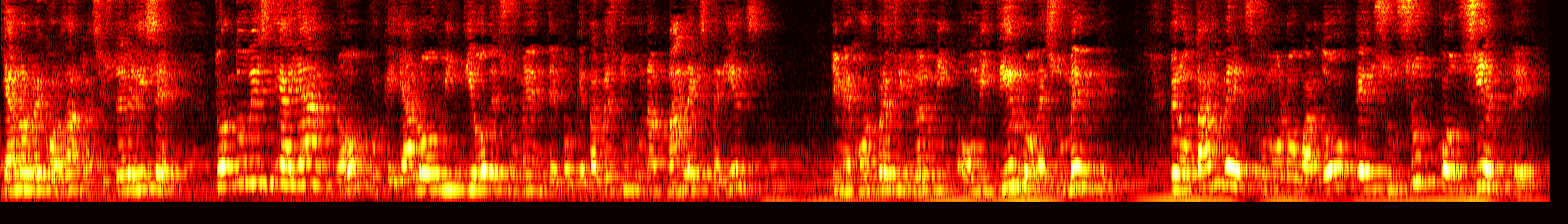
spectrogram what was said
ya no recordarlas. Si usted le dice, tú anduviste allá, no, porque ya lo omitió de su mente, porque tal vez tuvo una mala experiencia y mejor prefirió omitirlo de su mente. Pero tal vez como lo guardó en su subconsciente,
